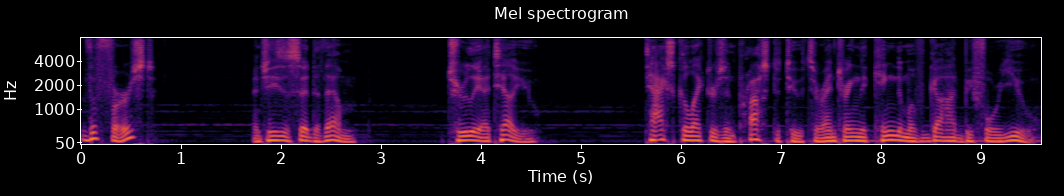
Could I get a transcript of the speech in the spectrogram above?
The first. And Jesus said to them, Truly I tell you, tax collectors and prostitutes are entering the kingdom of God before you.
